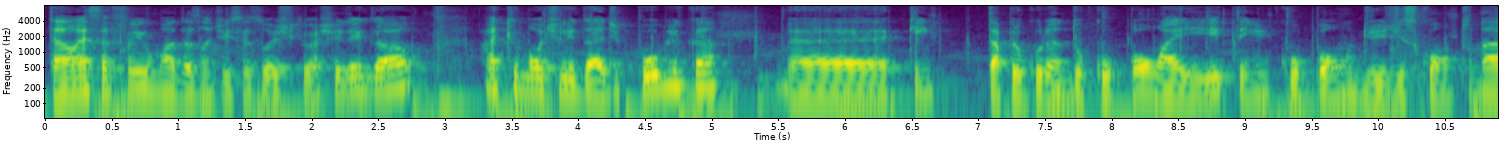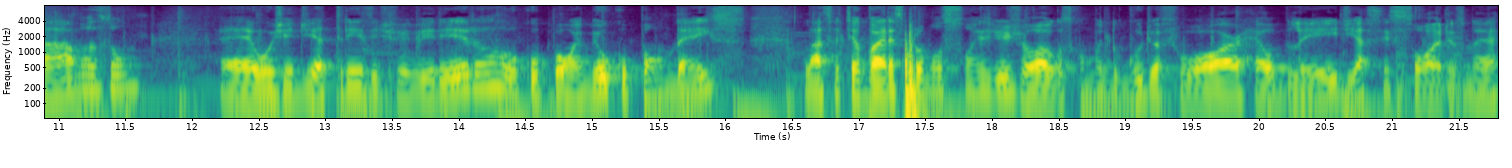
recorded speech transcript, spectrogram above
Então essa foi uma das notícias hoje que eu achei legal. Aqui uma utilidade pública. É, quem está procurando cupom aí, tem cupom de desconto na Amazon é, hoje é dia 13 de fevereiro, o cupom é meu cupom 10. Lá você tem várias promoções de jogos, como do Good of War, Hellblade e acessórios, né?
